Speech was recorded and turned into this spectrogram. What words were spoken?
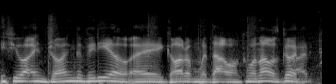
if you are enjoying the video. Hey, got him with that one. Come on, that was good.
